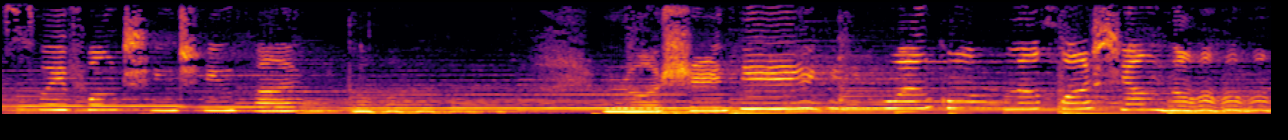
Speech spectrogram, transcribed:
随风轻轻摆动，若是你闻过了花香浓，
